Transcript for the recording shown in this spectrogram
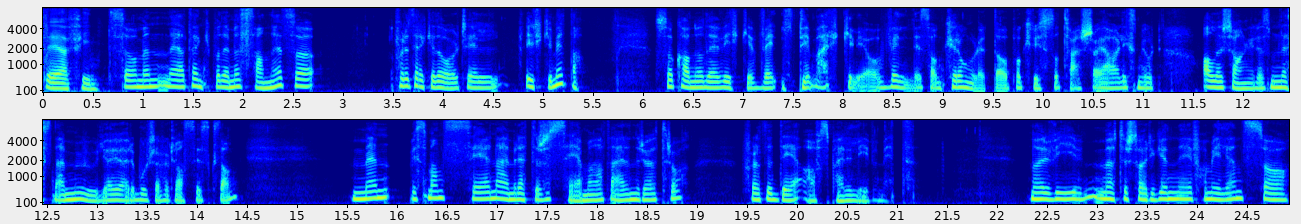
Det er fint. Så, men når jeg tenker på det med sannhet, så for å trekke det over til yrket mitt, da, så kan jo det virke veldig merkelig og veldig sånn kronglete og på kryss og tvers, og jeg har liksom gjort alle sjangere som nesten er mulig å gjøre, bortsett fra klassisk sang. Men hvis man ser nærmere etter, så ser man at det er en rød tråd, for at det avspeiler livet mitt. Når vi møter sorgen i familien, så,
